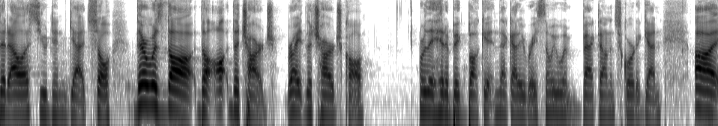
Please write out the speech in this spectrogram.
that LSU didn't get. So there was the the the charge, right? The charge call where they hit a big bucket and that got erased, and we went back down and scored again. Uh,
